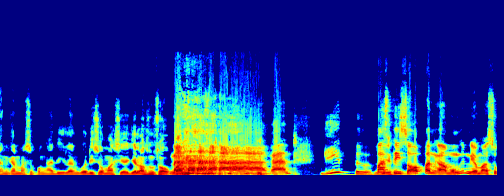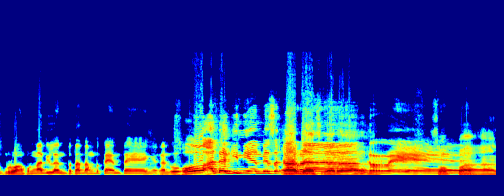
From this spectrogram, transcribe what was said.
jangan kan masuk pengadilan, gue disomasi aja langsung sopan. Nah, kan gitu. Pasti sopan nggak mungkin dia masuk ruang pengadilan petantang petenteng ya kan. Oh, ada giniannya sekarang. Ada sekarang. Keren. sopan.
